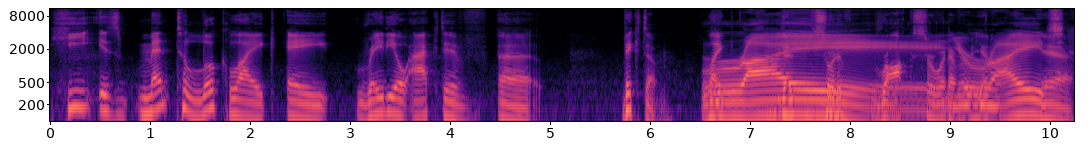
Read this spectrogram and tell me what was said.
he is meant to look like a radioactive uh, victim like right. sort of rocks or whatever You're you know. right. yeah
